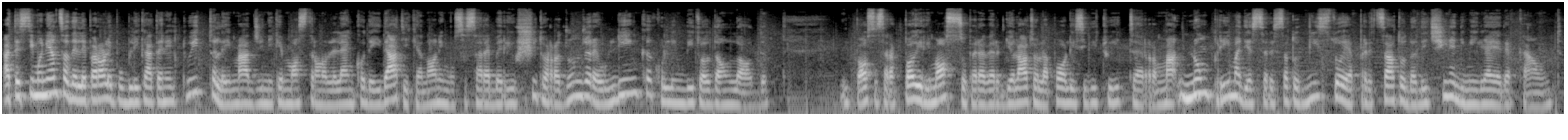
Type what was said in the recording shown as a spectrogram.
A testimonianza delle parole pubblicate nel tweet, le immagini che mostrano l'elenco dei dati che Anonymous sarebbe riuscito a raggiungere un link con l'invito al download. Il post sarà poi rimosso per aver violato la policy di Twitter, ma non prima di essere stato visto e apprezzato da decine di migliaia di account.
